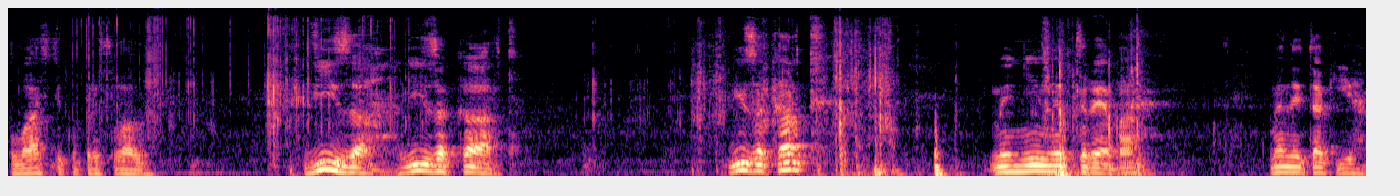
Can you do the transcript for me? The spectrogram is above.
пластику прислали. Віза, віза карт. Віза карт мені не треба. У мене і так є.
